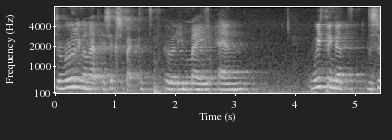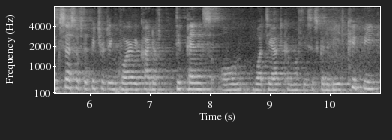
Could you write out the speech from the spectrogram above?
The ruling on that is expected early May, and we think that the success of the Pitchford inquiry kind of depends on what the outcome of this is going to be. It could be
